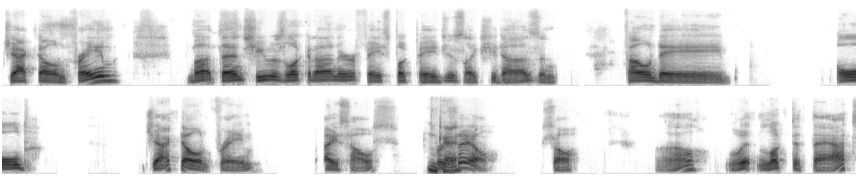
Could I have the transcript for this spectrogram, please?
jack down frame. But then she was looking on her Facebook pages like she does, and found a old jack down frame ice house for Okay. sale. So, well, went and looked at that,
